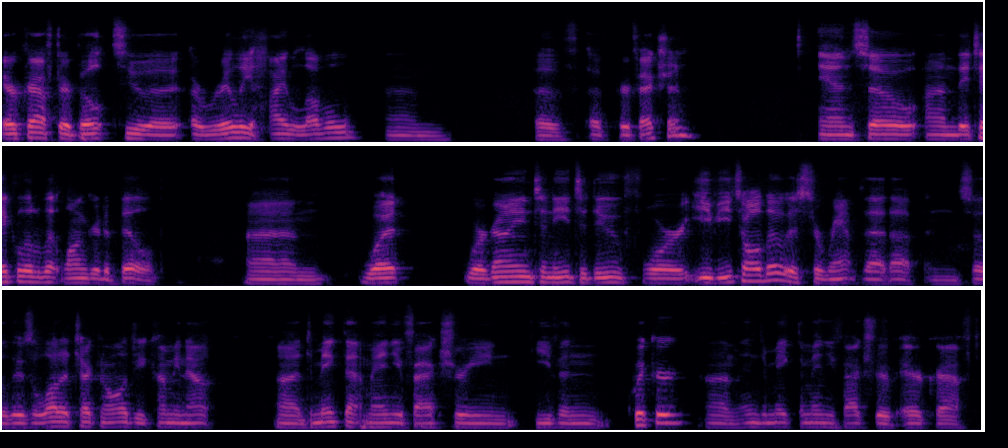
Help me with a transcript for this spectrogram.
aircraft are built to a, a really high level um, of, of perfection. And so um, they take a little bit longer to build. Um, what we're going to need to do for eVTOL though is to ramp that up. And so there's a lot of technology coming out uh, to make that manufacturing even quicker um, and to make the manufacture of aircraft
